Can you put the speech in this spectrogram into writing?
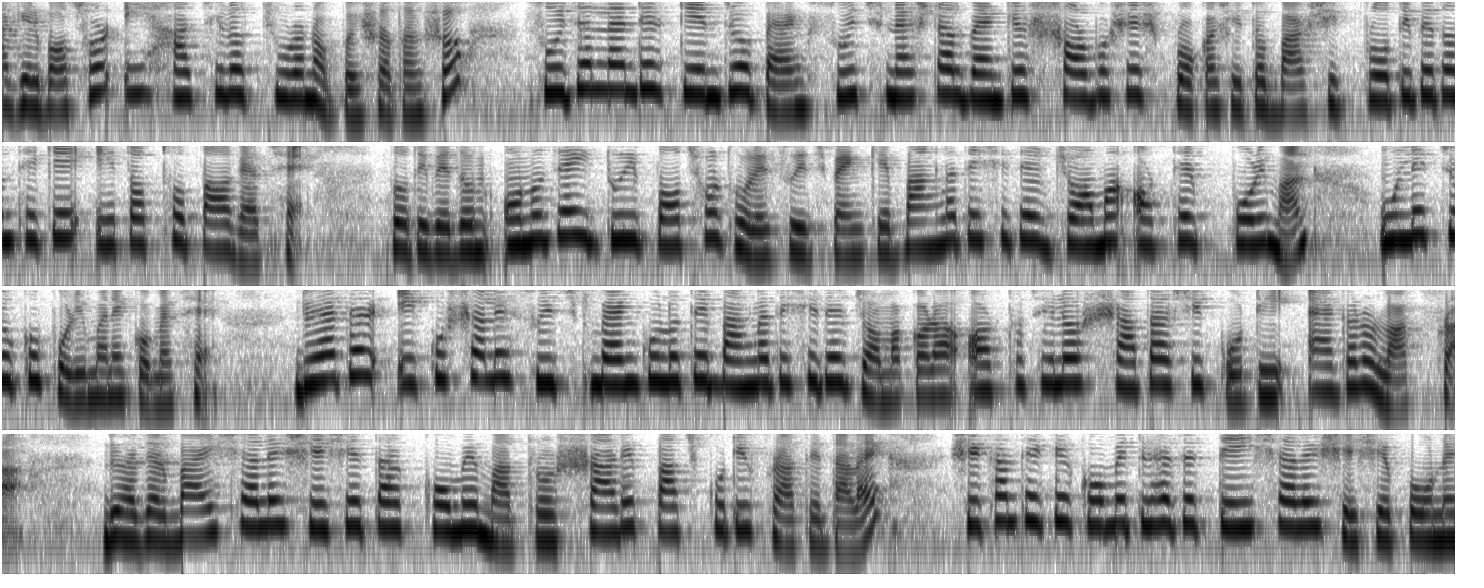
আগের বছর এই হার ছিল চুরানব্বই শতাংশ। সুইজারল্যান্ডের কেন্দ্রীয় ব্যাংক সুইচ ন্যাশনাল ব্যাংকের সর্বশেষ প্রকাশিত বার্ষিক প্রতিবেদন থেকে এ তথ্য পাওয়া গেছে। প্রতিবেদন অনুযায়ী দুই বছর ধরে সুইচ ব্যাংকে বাংলাদেশিদের জমা অর্থের পরিমাণ উল্লেখযোগ্য পরিমাণে কমেছে। দু হাজার একুশ সালে সুইচ ব্যাংকগুলোতে বাংলাদেশিদের জমা করা অর্থ ছিল সাতাশি কোটি এগারো লাখ ফ্রা। দুই সালের শেষে তা কমে মাত্র সাড়ে পাঁচ কোটি ফ্রাতে দাঁড়ায়। সেখান থেকে কমে দুই হাজার তেইশ সালের শেষে পৌনে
